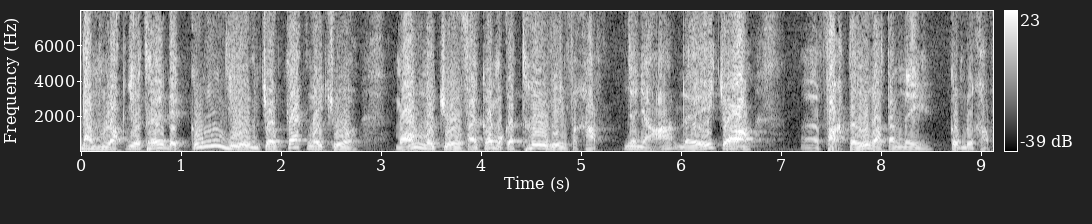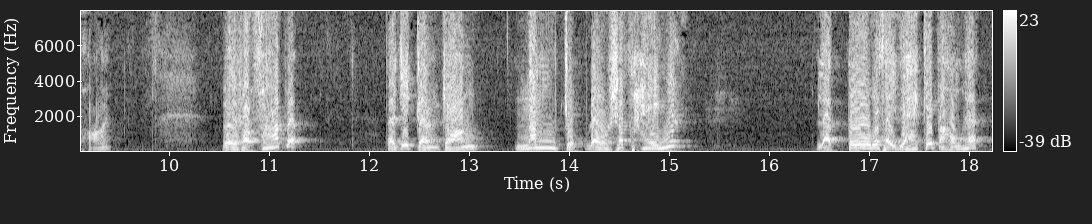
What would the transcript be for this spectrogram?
đồng loạt như thế để cúng dường cho các ngôi chùa. Mỗi ngôi chùa phải có một cái thư viện Phật học nho nhỏ để cho ờ, Phật tử và tăng ni cùng được học hỏi. Về Phật pháp đó ta chỉ cần chọn năm chục đầu sách hay nhất là tôi có thể dài kiếp mà không hết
